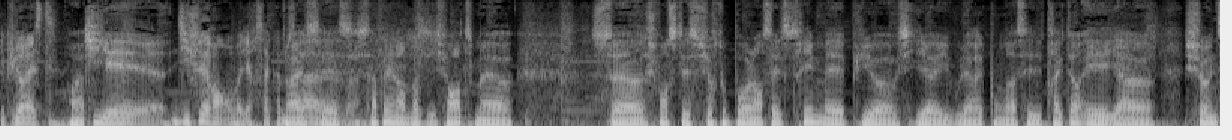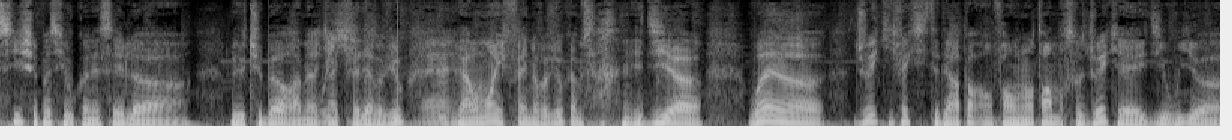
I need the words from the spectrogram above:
et puis le reste Ouais. qui est euh, différent, on va dire ça comme ouais, ça. c'est- euh, c'est- voilà. ça fait une ambiance différente, mais euh, ça- je pense que c'était surtout pour lancer le stream, et puis euh, aussi euh, il voulait répondre à ses détracteurs. Et il y a euh, Sean C, je sais pas si vous connaissez le, le youtubeur américain Oui. qui fait des reviews. Ouais. Il y a un moment, il fait une review comme ça. Il dit euh, ouais, euh, Drake, il fait que c'était des rappeurs. Enfin, on entend un morceau de Drake et il dit oui, euh,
